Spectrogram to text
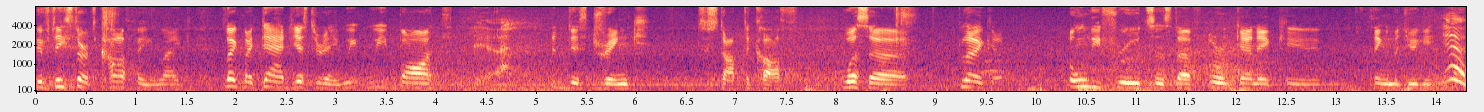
if they start coughing, like like my dad yesterday, we we bought yeah. this drink to stop the cough. Was a like only fruits and stuff, organic uh, thingamajiggy. Yeah.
